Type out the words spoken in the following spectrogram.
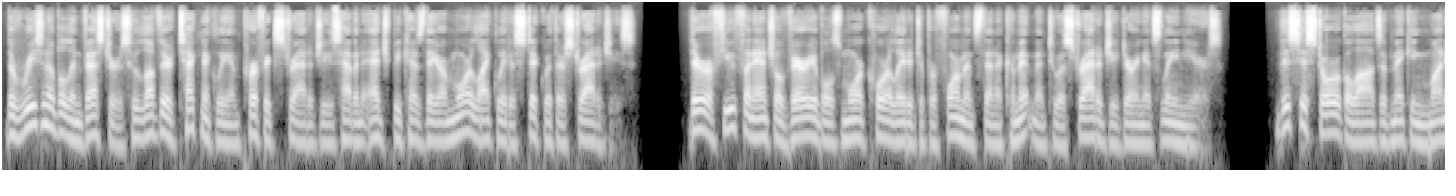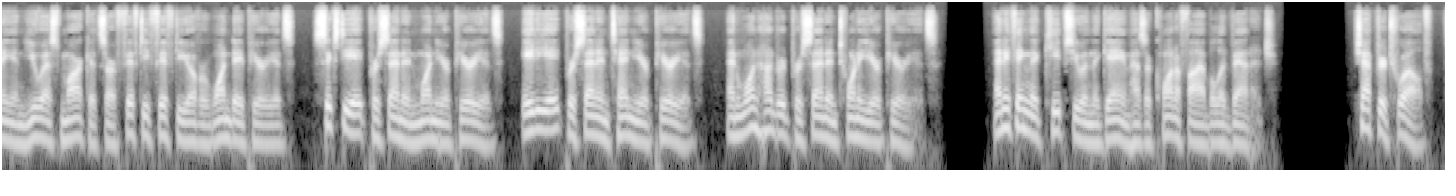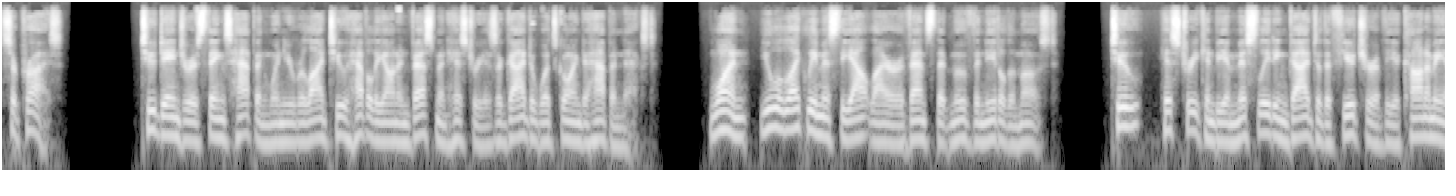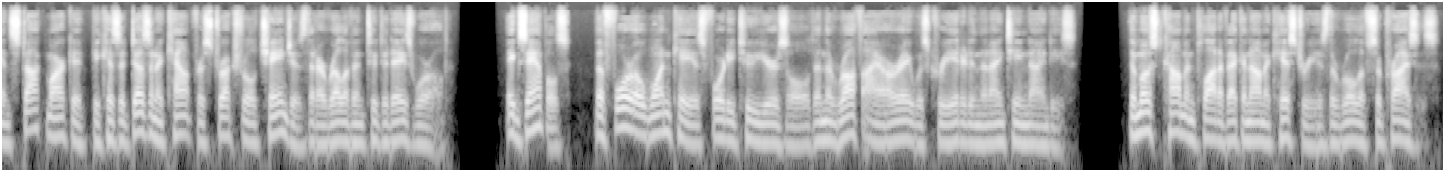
The reasonable investors who love their technically imperfect strategies have an edge because they are more likely to stick with their strategies. There are few financial variables more correlated to performance than a commitment to a strategy during its lean years. This historical odds of making money in U.S. markets are 50 50 over one day periods, 68% in one year periods, 88% in 10 year periods, and 100% in 20 year periods. Anything that keeps you in the game has a quantifiable advantage. Chapter 12 Surprise. Two dangerous things happen when you rely too heavily on investment history as a guide to what's going to happen next. 1. You will likely miss the outlier events that move the needle the most. 2 history can be a misleading guide to the future of the economy and stock market because it doesn't account for structural changes that are relevant to today's world. Examples The 401k is 42 years old and the Roth IRA was created in the 1990s. The most common plot of economic history is the role of surprises.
